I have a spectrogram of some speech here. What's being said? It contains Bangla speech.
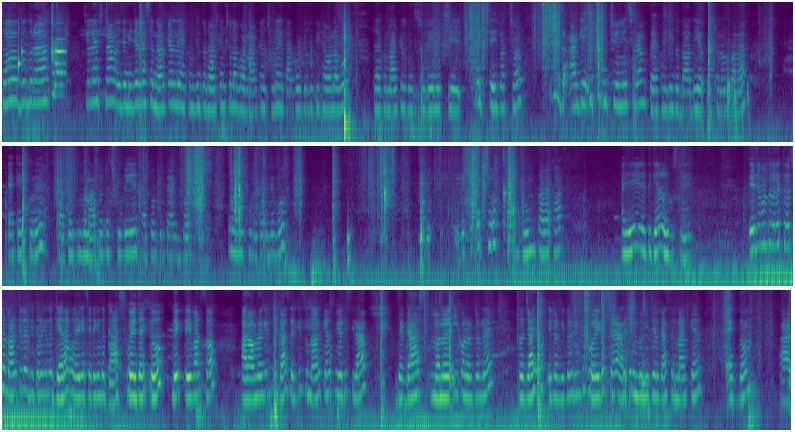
সো, বন্ধুরা, চলে আসলাম। ওই যে নিজের কাছে নারকেল নেই, এখন কিন্তু নারকেল ছুলাবো আর নারকেল ছুলে তারপর কিন্তু পিঠা বানাবো। তো এখন নারকেল কিন্তু ছুলিয়ে নিচ্ছি, দেখতেই পাচ্ছ। কিন্তু আগে একটু উঠিয়ে নিয়েছিলাম, তো এখন কিন্তু দা দিয়ে উঠানোর পালা। এক এক করে তারপর কিন্তু নারকেলটা ছুলিয়ে তারপর কিন্তু একদম উড়ানো শুরু করে দেব। দেখতে পাচ্ছ, ধুম তারাকা। আরে এতে হয়ে বসছে এই যে বন্ধুরা দেখতে পাচ্ছ, নারকেলের ভিতরে কিন্তু গেরা হয়ে গেছে, এটা কিন্তু গাছ হয়ে যায় তো, দেখতেই পারছ। আর আমরা কিন্তু গাছের কিছু নারকেল ধুয়ে দিছিলাম, যে গাছ মানে ই করার জন্য। তো যাই হোক, এটার ভিতরে কিন্তু হয়ে গেছে, আর এটা কিন্তু নিজের গাছের নারকেল, একদম। আর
